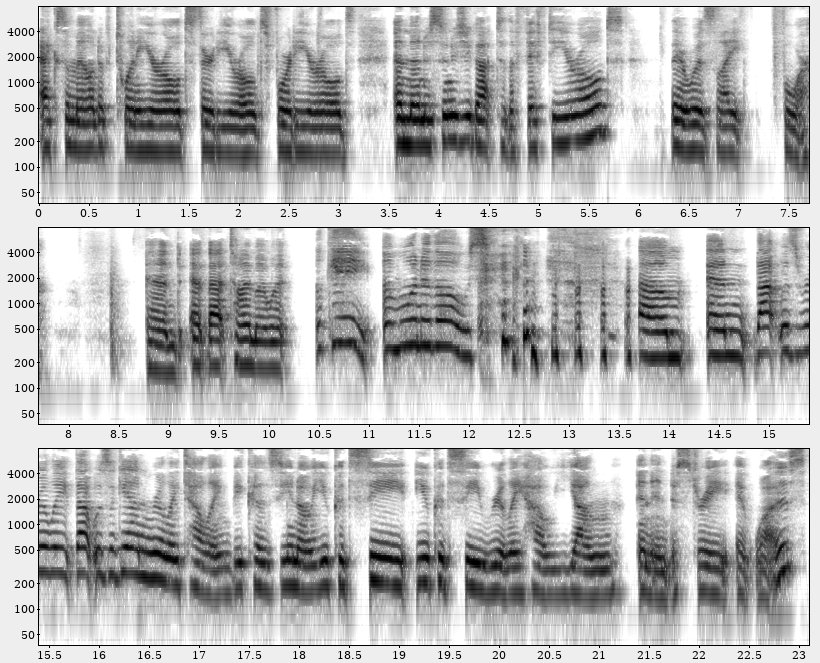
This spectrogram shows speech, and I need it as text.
X amount of twenty year olds, thirty year olds, forty year olds, and then as soon as you got to the fifty year olds, there was like four. And at that time, I went, okay, I'm one of those. um, and that was really, that was again really telling because, you know, you could see, you could see really how young an industry it was.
